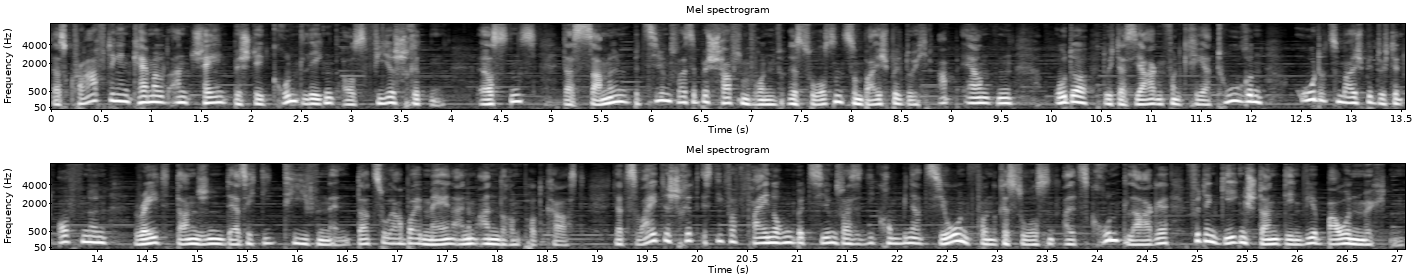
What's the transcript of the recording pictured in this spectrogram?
Das Crafting in Camelot Unchained besteht grundlegend aus vier Schritten. Erstens das Sammeln bzw. Beschaffen von Ressourcen, zum Beispiel durch Abernten oder durch das Jagen von Kreaturen oder zum Beispiel durch den offenen Raid Dungeon, der sich die Tiefen nennt. Dazu aber mehr in einem anderen Podcast. Der zweite Schritt ist die Verfeinerung bzw. die Kombination von Ressourcen als Grundlage für den Gegenstand, den wir bauen möchten.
